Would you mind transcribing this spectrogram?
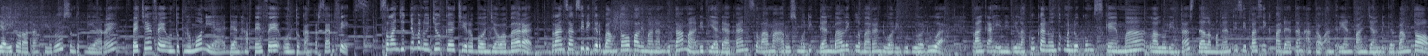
yaitu rotavirus untuk diare, PCV untuk pneumonia, dan HPV untuk kanker serviks. Selanjutnya menuju ke Cirebon, Jawa Barat. Transaksi di gerbang tol Palimanan Utama ditiadakan selama arus mudik dan balik lebaran 2022. Langkah ini dilakukan untuk mendukung skema lalu lintas dalam mengantisipasi kepadatan atau antrian panjang di gerbang tol.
